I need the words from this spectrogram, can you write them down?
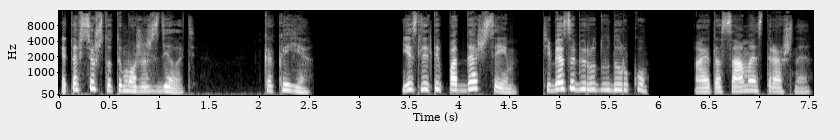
Это все, что ты можешь сделать. Как и я. Если ты поддашься им, тебя заберут в дурку. А это самое страшное.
